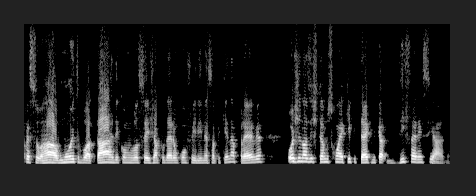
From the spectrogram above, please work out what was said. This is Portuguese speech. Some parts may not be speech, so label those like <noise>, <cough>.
pessoal, muito boa tarde. Como vocês já puderam conferir nessa pequena prévia, hoje nós estamos com a equipe técnica diferenciada.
